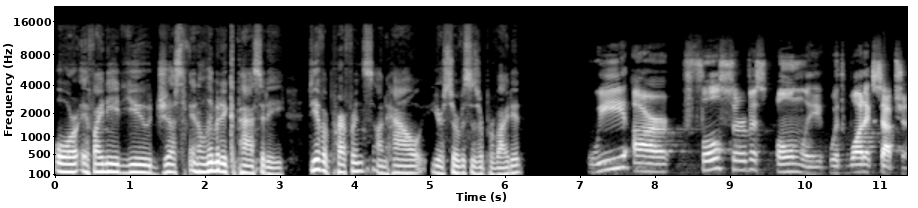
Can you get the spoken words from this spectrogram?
or if I need you just in a limited capacity, do you have a preference on how your services are provided? We are full service only with one exception.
